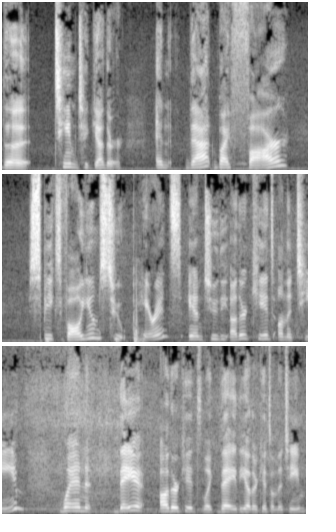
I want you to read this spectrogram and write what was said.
the team together. And that by far speaks volumes to parents and to the other kids on the team when they other kids like they the other kids on the team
